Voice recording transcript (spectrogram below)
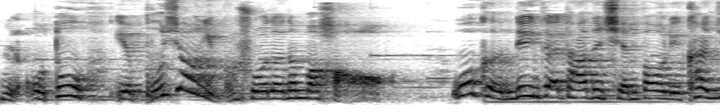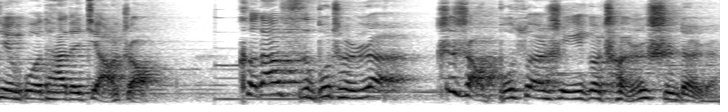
老杜也不像你们说的那么好，我肯定在他的钱包里看见过他的驾照，可他死不承认，至少不算是一个诚实的人。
